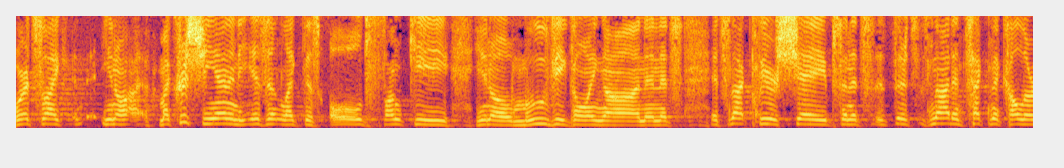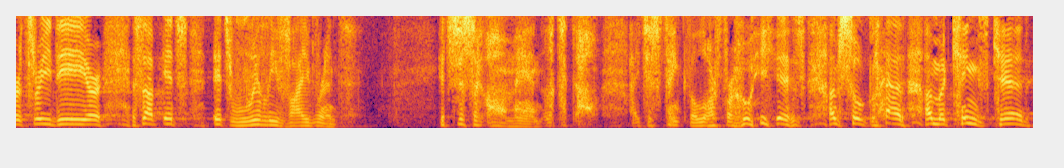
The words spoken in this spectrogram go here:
where it's like, you know, my Christianity isn't like this old, funky, you know, movie going on, and it's, it's not clear shapes, and it's, it's, it's not in Technicolor 3D or stuff. It's, it's really vibrant. It's just like, oh man, look at, oh, I just thank the Lord for who He is. I'm so glad I'm a king's kid.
